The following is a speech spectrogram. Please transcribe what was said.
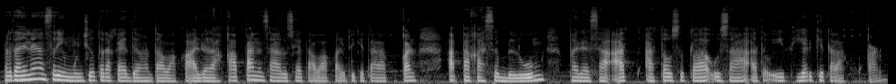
Pertanyaan yang sering muncul terkait dengan tawakal adalah kapan seharusnya tawakal itu kita lakukan? Apakah sebelum, pada saat, atau setelah usaha atau ikhtiar kita lakukan?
